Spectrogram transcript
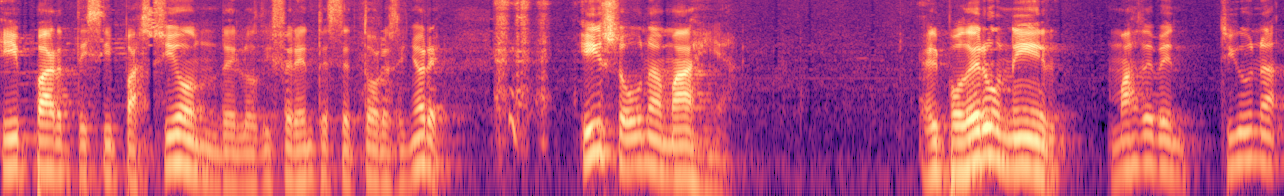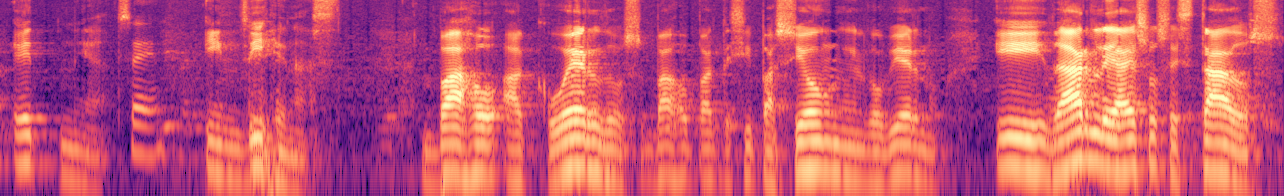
y participación de los diferentes sectores. Señores, hizo una magia. El poder unir más de 21 etnias indígenas bajo acuerdos, bajo participación en el gobierno y darle a esos estados,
